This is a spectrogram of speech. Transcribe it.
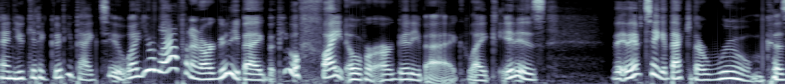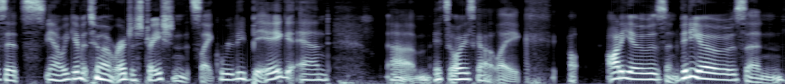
And you get a goodie bag too. Well, you're laughing at our goodie bag, but people fight over our goodie bag. Like it is they have to take it back to their room because it's you know we give it to them at registration it's like really big and um, it's always got like audios and videos and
